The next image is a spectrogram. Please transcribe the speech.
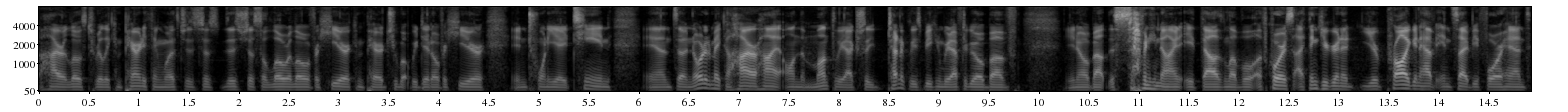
higher lows to really compare anything with. Just just this is just a lower low over here compared to what we did over here in 2018. And uh, in order to make a higher high on the monthly, actually technically speaking, we'd have to go above, you know, about the 79, 8,000 level. Of course, I think you're gonna, you're probably gonna have insight beforehand.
